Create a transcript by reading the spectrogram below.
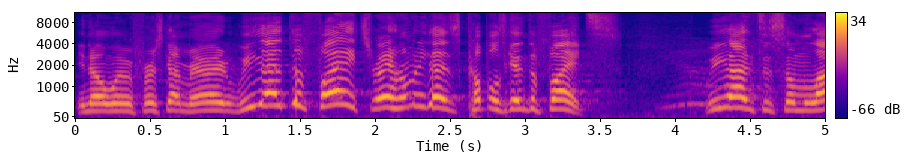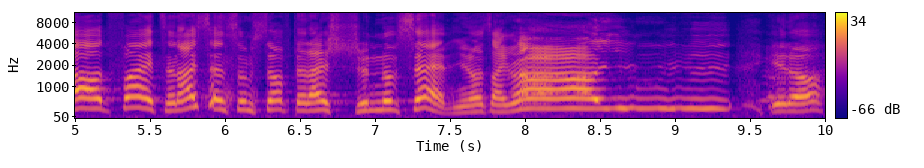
you know, when we first got married, we got into fights, right? How many guys, couples get into fights? We got into some loud fights, and I said some stuff that I shouldn't have said. You know, it's like, ah, you know.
